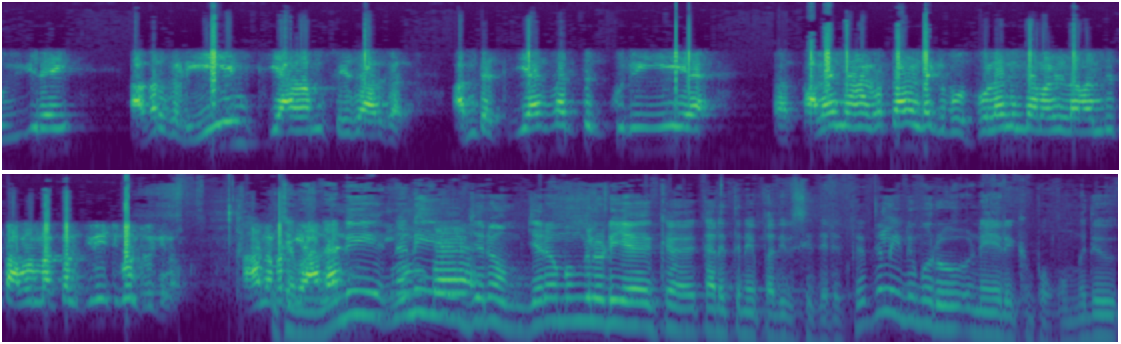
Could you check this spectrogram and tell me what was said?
உயிரை அவர்கள் ஏன் தியாகம் செய்தார்கள்? அந்த தியாகத்துக்குரிய பலனாகத்தான் இன்றைக்கு பு- புலன் இந்த மண்ணில் வந்து தமிழ் மக்கள் ஜீவித்துக் கொண்டிருக்கணும். நிச்சயமா. ஆனபடியால நன்றி நன்றி இந்த- ஜெரோம் ஜெரோம் உங்களுடைய க- கருத்தினை பதிவு செய்திருக்கிறீர்கள். இன்னும் ஒரு நேருக்கு போகும் இது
